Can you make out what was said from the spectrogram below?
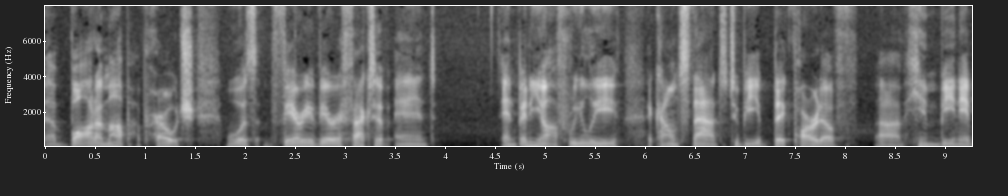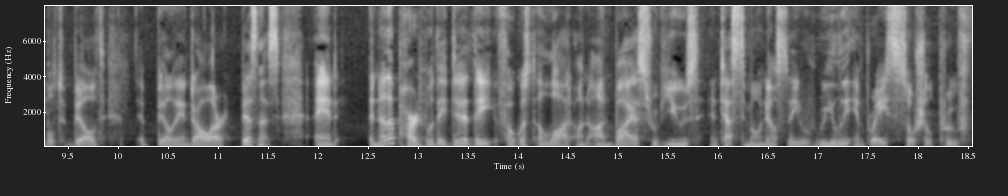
uh, bottom up approach was very, very effective. And and Benioff really accounts that to be a big part of uh, him being able to build a billion dollar business. And another part what they did, they focused a lot on unbiased reviews and testimonials. They really embraced social proof.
